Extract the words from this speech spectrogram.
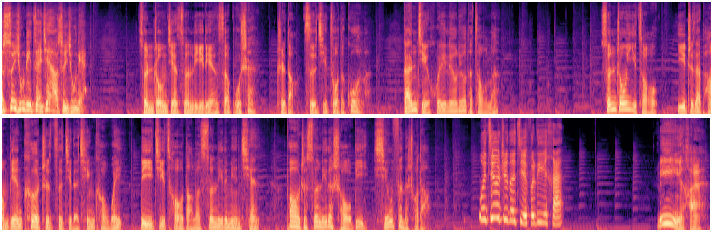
孙兄弟再见啊，孙兄弟。孙忠见孙离脸色不善。知道自己做的过了，赶紧灰溜溜的走了。孙忠一走，一直在旁边克制自己的秦可薇立即凑到了孙离的面前，抱着孙离的手臂，兴奋的说道：“我就知道姐夫厉害，厉害！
